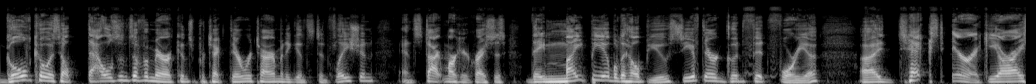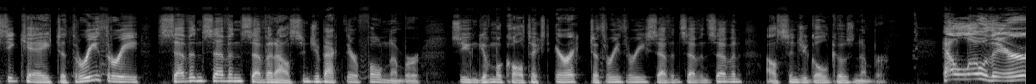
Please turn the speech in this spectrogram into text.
Goldco has helped thousands of Americans protect their retirement against inflation and stock market crisis. They might be able to help you. See if they're a good fit for you. Uh, text Erick, E R I C K, to 33777. I'll send you back their phone number so you can give them a call. Text Erick to 33777. I'll send you Goldco's number. Hello there.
